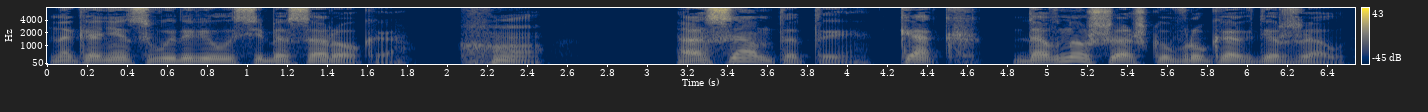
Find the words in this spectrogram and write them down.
Наконец выдавил из себя сорока. «Хм, а сам-то ты как, давно шашку в руках держал?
